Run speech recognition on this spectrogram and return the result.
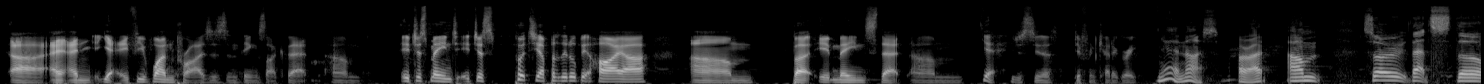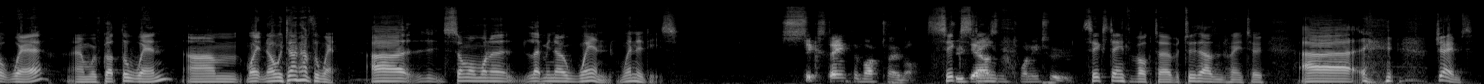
uh, and, and yeah, if you've won prizes and things like that, um, it just means it just puts you up a little bit higher. Um, but it means that um, yeah, you're just in a different category. Yeah, nice. All right. Um, so that's the where, and we've got the when. Um, wait, no, we don't have the when. Uh, someone want to let me know when when it is? 16th of October, 16th. 2022. 16th of October, 2022. Uh, James,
